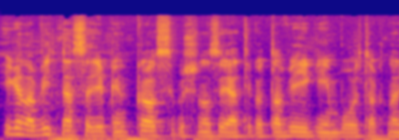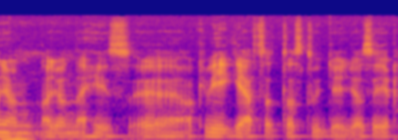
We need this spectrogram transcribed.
Igen, a Witness egyébként klasszikusan az a játékot a végén voltak nagyon-nagyon nehéz. Aki végigjátszott, azt tudja, hogy azért,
